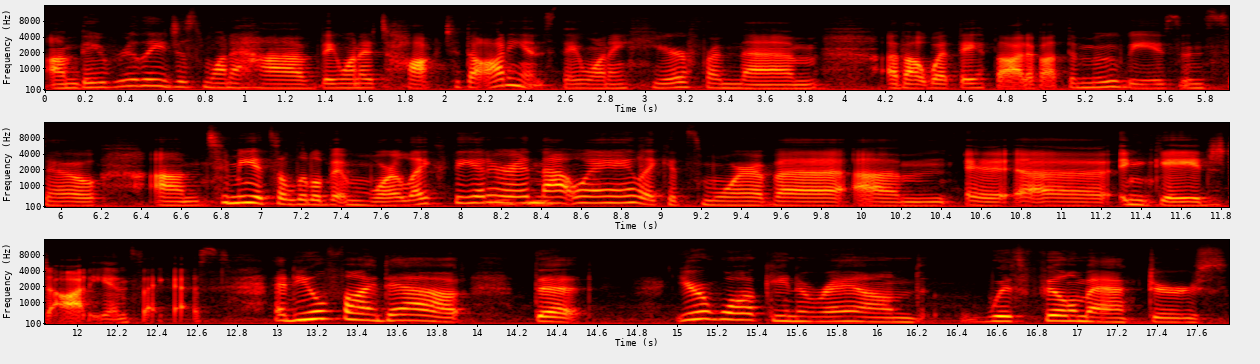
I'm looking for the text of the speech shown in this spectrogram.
um, they really just want to have they want to talk to the audience. They want to hear from them about what they thought about the movies. And so um, to me it's a little bit more like theater in that way. Like it's more of a, um, a, a engaged audience i guess. And you'll find out that you're walking around with film actors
